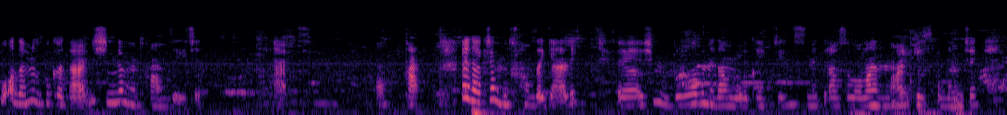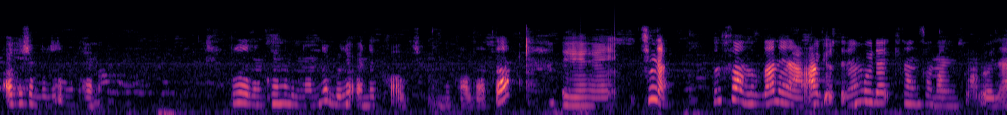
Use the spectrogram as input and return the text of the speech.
Bu odamız bu kadardı. Şimdi mutfağımıza geçelim. Evet. Oh, tamam. Evet arkadaşlar mutfağımıza geldik. Ee, şimdi buzdolabı neden böyle kayıtçıyız? Simetri hastalı olanlar kesin bulunacak. Arkadaşlar buzdolabını koymadım. Buzdolabını koymadığımdan da böyle önde kaldı. Önde kaldı hatta. Ee, şimdi mutfağımızda neler var gösterelim. Burada iki tane sandalyemiz var böyle.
